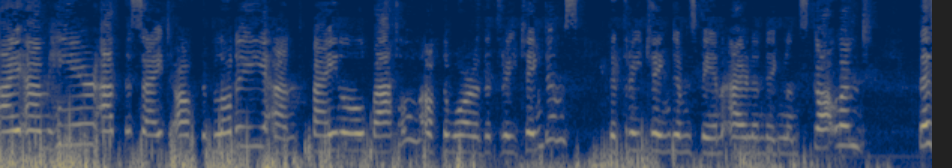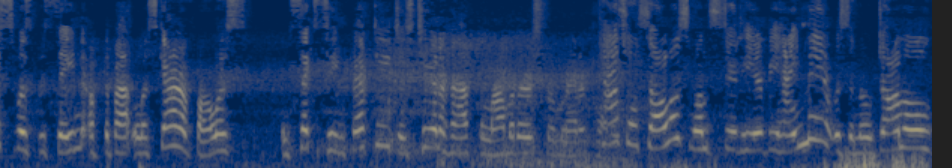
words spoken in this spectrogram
I am here at the site of the bloody and final battle of the War of the Three Kingdoms, the Three Kingdoms being Ireland, England, Scotland. This was the scene of the Battle of Scarrifholis in 1650, just two and a half kilometres from Letterkenny. Castle Solis once stood here behind me. It was an O'Donnell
